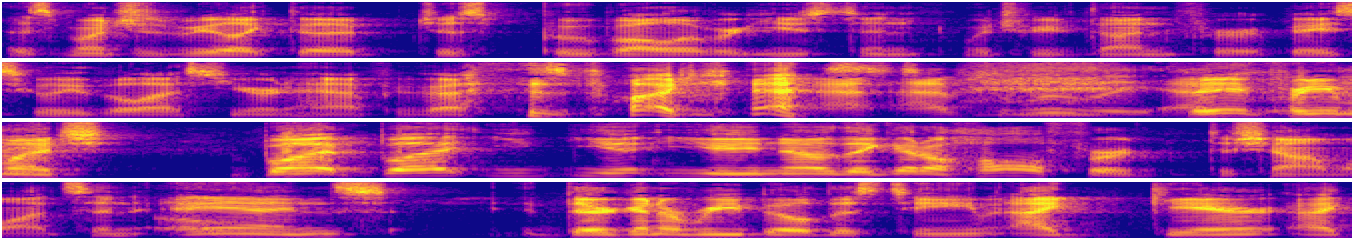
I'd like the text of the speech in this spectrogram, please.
as much as we like to just poop all over Houston, which we've done for basically the last year and a half we've had this podcast, absolutely, absolutely, pretty much. But but you you know they got a haul for Deshaun Watson, oh. and they're going to rebuild this team. I guarantee. I,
